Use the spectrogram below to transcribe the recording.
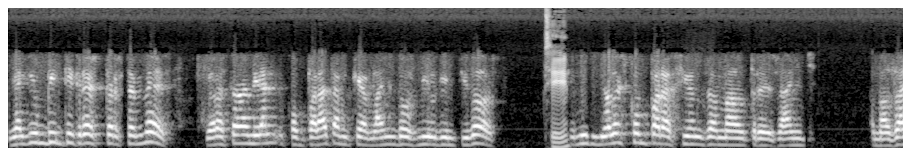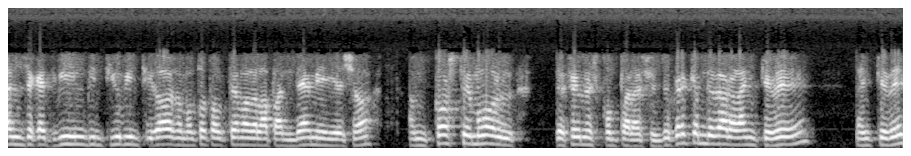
hi ha aquí un 23% més. Jo l'estava mirant comparat amb que l'any 2022. Sí. Jo les comparacions amb altres anys, amb els anys aquests 20, 21, 22, amb tot el tema de la pandèmia i això, em costa molt de fer unes comparacions. Jo crec que hem de veure l'any que ve, l'any que ve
